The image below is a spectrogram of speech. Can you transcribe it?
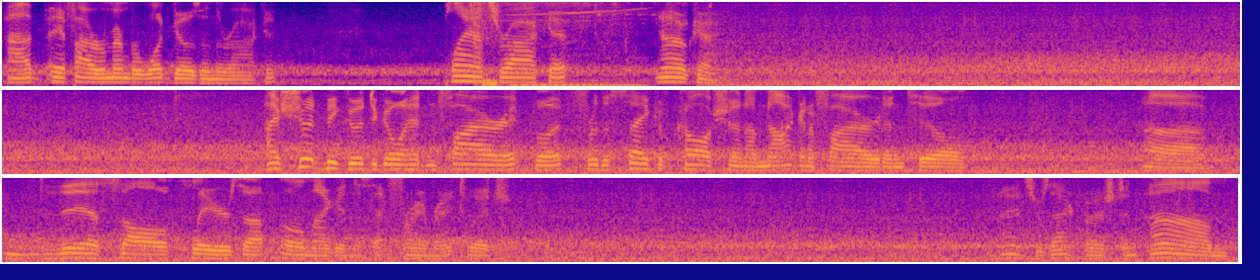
Uh, if I remember what goes in the rocket. Plants rocket. Okay. I should be good to go ahead and fire it, but for the sake of caution, I'm not going to fire it until uh, this all clears up. Oh my goodness, that frame rate twitch. Answers that question. Um...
